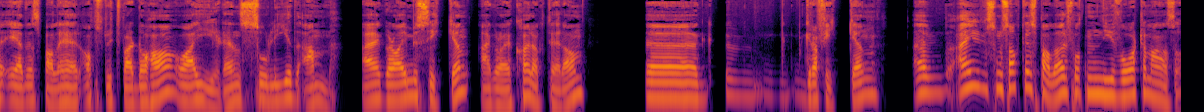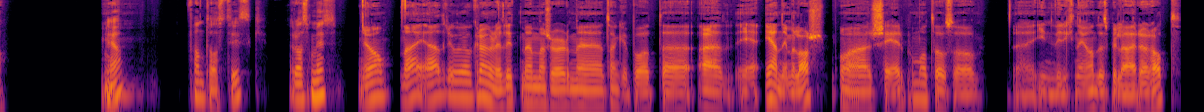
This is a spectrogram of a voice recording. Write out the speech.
er det spillet her absolutt verdt å ha, og jeg gir det en solid M. Jeg er glad i musikken, jeg er glad i karakterene, øh, grafikken jeg, Som sagt, det spillet har fått en ny vår til meg, altså. Ja. Fantastisk. Rasmus? Ja, nei, jeg driver og krangler litt med meg sjøl med tanke på at eh, jeg er enig med Lars, og jeg ser på en måte også eh, innvirkninga det spillet her har hatt.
